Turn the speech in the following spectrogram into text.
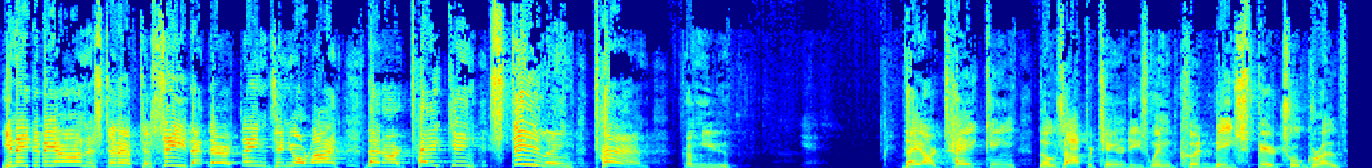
You need to be honest enough to see that there are things in your life that are taking, stealing time from you they are taking those opportunities when could be spiritual growth.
